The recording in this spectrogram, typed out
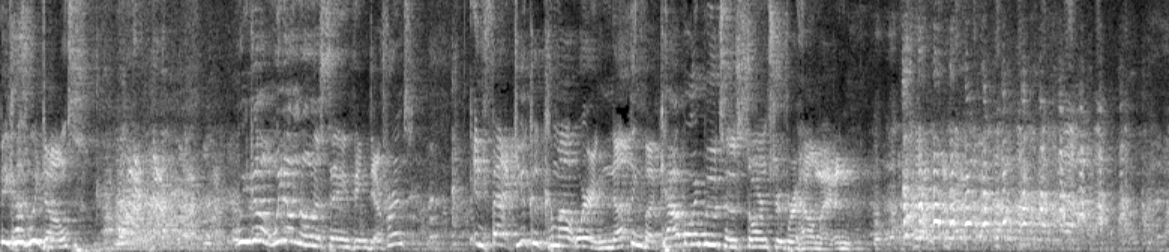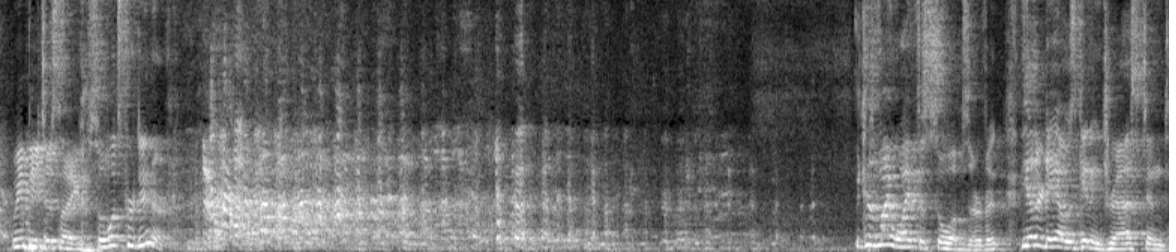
because we don't. We don't. We don't notice anything different. In fact, you could come out wearing nothing but cowboy boots and a stormtrooper helmet, and we'd be just like, So, what's for dinner? because my wife is so observant. The other day I was getting dressed and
